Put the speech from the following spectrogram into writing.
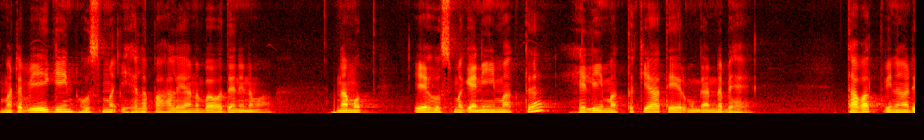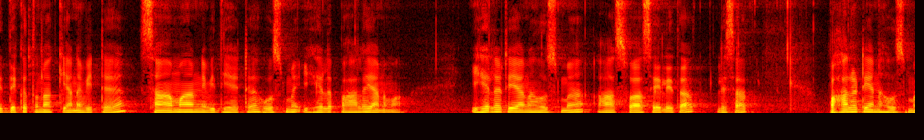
මට වේගයෙන් හුස්ම ඉහළ පහළ යන බව දැනෙනවා. නමුත් ඒ හුස්ම ගැනීමක්ද හෙලීමක්ද කියා තේරුම් ගන්න බෑ. තවත් විනාඩි දෙක තුනක් යන විට සාමාන්‍ය විදිහට හුස්ම ඉහළ පහළ යනවා. ඉහළට යන හුස්ම ආශ්වාසයේ ලෙසත් පහළට යන හුස්ම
